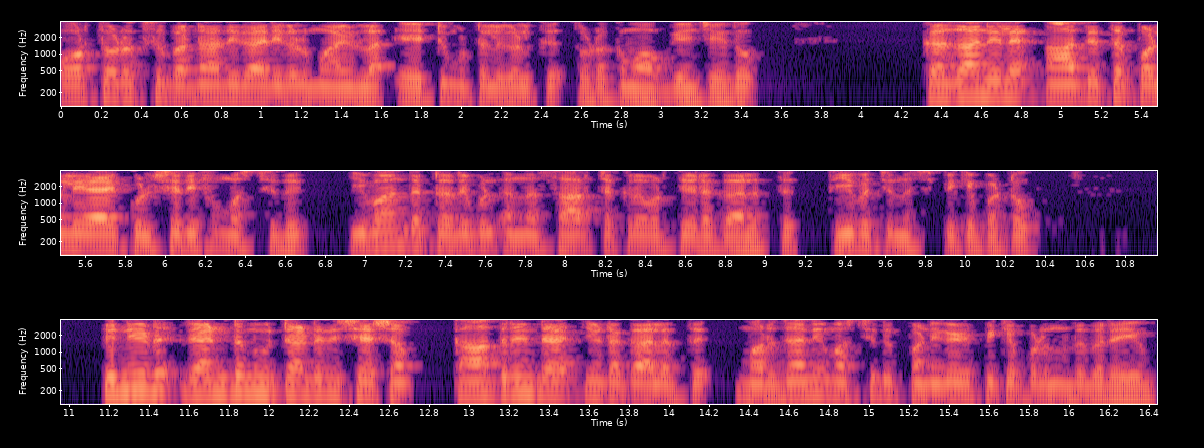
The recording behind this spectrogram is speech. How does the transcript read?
ഓർത്തഡോക്സ് ഭരണാധികാരികളുമായുള്ള ഏറ്റുമുട്ടലുകൾക്ക് തുടക്കമാവുകയും ചെയ്തു. ഖസാനിലെ ആദ്യത്തെ പള്ളിയായ കുൽഷരീഫ് മസ്ജിദ് ഇവാൻ ദ ടെറിബിൾ എന്ന സാർ ചക്രവർത്തിയുടെ കാലത്ത് തീവച്ച് നശിപ്പിക്കപ്പെട്ടു. പിന്നീട് രണ്ട് നൂറ്റാണ്ടിന് ശേഷം കാദറിൻ രാജ്ഞിയുടെ കാലത്ത് മർജാനി മസ്ജിദ് പണികഴിപ്പിക്കപ്പെടുന്നതുവരെയും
